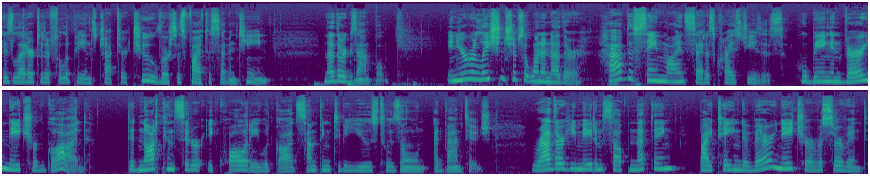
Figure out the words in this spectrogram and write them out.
his letter to the Philippians, chapter 2, verses 5 to 17, another example. In your relationships with one another, have the same mindset as Christ Jesus, who, being in very nature God, did not consider equality with God something to be used to his own advantage. Rather, he made himself nothing by taking the very nature of a servant,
